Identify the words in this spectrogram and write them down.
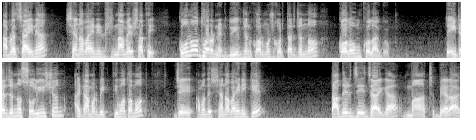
আমরা চাই না সেনাবাহিনীর নামের সাথে কোনো ধরনের দুই একজন কর্মকর্তার জন্য কলঙ্ক লাগুক। তো এটার জন্য সলিউশন এটা আমার ব্যক্তি মতামত, যে আমাদের সেনাবাহিনীকে তাদের যে জায়গা, মাঠ, ব্যারাক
